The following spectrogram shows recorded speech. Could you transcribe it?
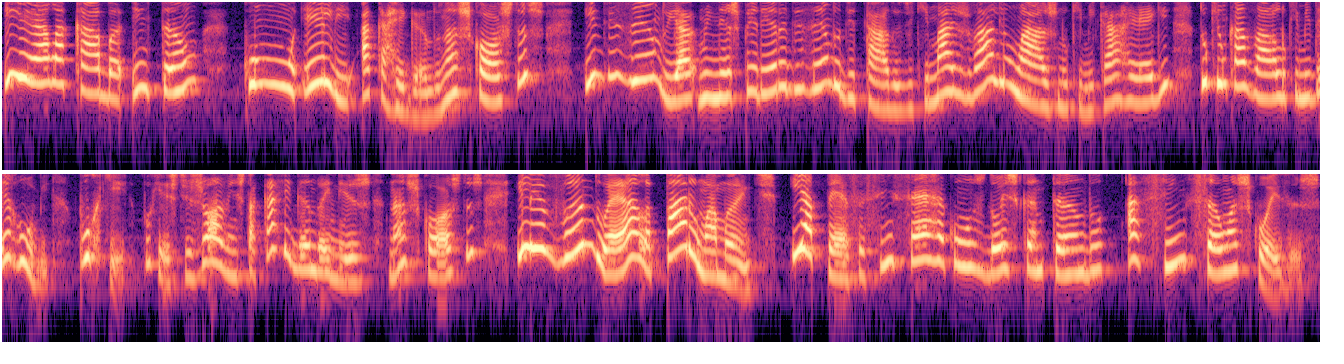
e ela acaba, então, com ele a carregando nas costas e dizendo, e a Inês Pereira dizendo o ditado de que mais vale um asno que me carregue do que um cavalo que me derrube. Por quê? Porque este jovem está carregando a Inês nas costas e levando ela para um amante. E a peça se encerra com os dois cantando Assim são as coisas.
